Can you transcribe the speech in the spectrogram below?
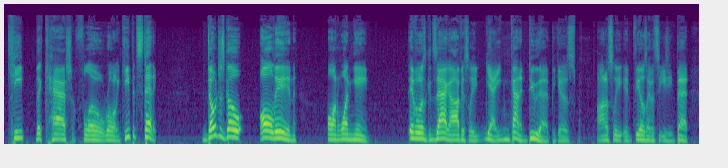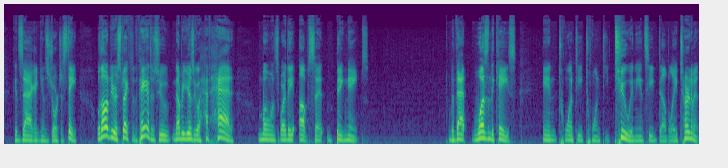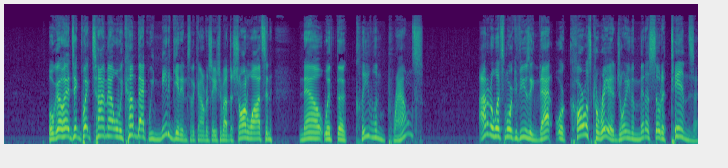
Keep the cash flow rolling. Keep it steady. Don't just go all in on one game. If it was Gonzaga, obviously, yeah, you can kind of do that because honestly, it feels like it's an easy bet. Gonzaga against Georgia State with all due respect to the Panthers, who a number of years ago have had moments where they upset big names. But that wasn't the case in 2022 in the NCAA tournament. But we'll go ahead and take a quick timeout. When we come back, we need to get into the conversation about Deshaun Watson now with the Cleveland Browns. I don't know what's more confusing, that or Carlos Correa joining the Minnesota Twins.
